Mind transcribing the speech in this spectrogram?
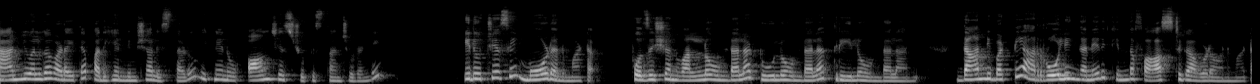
మాన్యువల్గా వాడైతే పదిహేను నిమిషాలు ఇస్తాడు. మీకు నేను ఆన్ చేసి చూపిస్తాను చూడండి. ఇది వచ్చేసి మోడ్ అనమాట పొజిషన్ వన్లో ఉండాలా టూలో ఉండాలా త్రీలో ఉండాలా అని. దాన్ని బట్టి ఆ రోలింగ్ అనేది కింద ఫాస్ట్గా అవ్వడం అనమాట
